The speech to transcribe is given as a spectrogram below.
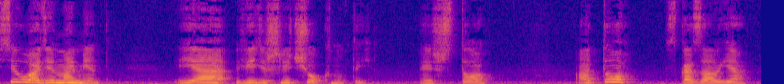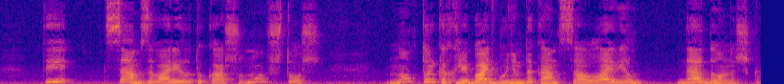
Всего один момент. Я, видишь ли, чокнутый. И что? А то, сказал я, ты сам заварил эту кашу. Ну что ж, ну только хлебать будем до конца. Уловил? Да, донышко.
